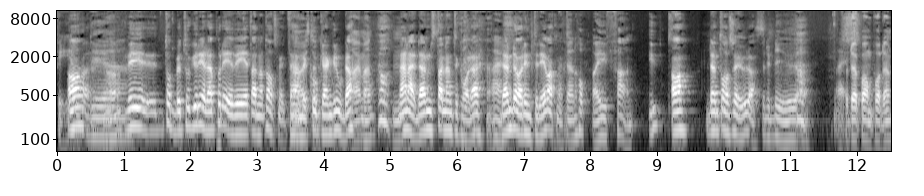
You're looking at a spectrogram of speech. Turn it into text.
fel. ja. Det, Vi, Tobbe tog ju reda på det vid ett annat avsnitt. Det här Ja, med koka en groda. Jajamän. Nej, nej, den stannar inte kvar där. Nej. Den dör inte i det vattnet. Den hoppar ju fan ut. Ja, den tar sig ur då. Så det blir ju... Nej. Så döpa om podden.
